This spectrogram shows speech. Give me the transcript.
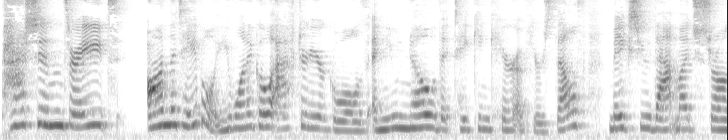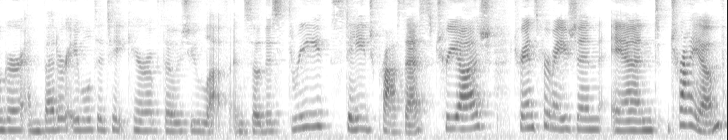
passions, right, on the table. You want to go after your goals and you know that taking care of yourself makes you that much stronger and better able to take care of those you love. And so this three stage process, triage, transformation, and triumph,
